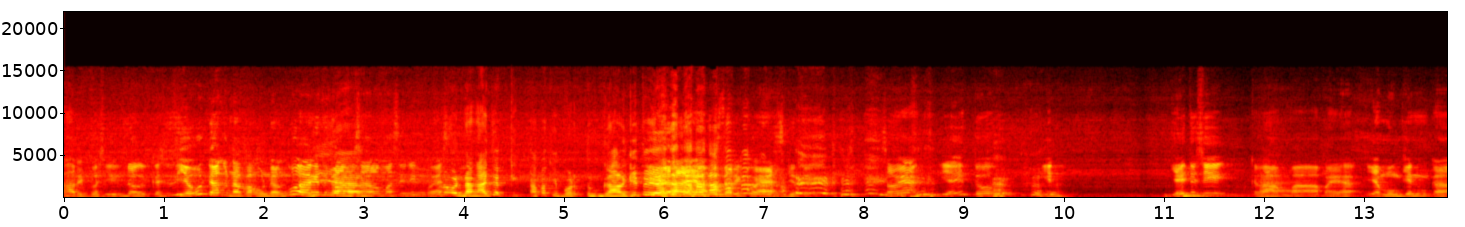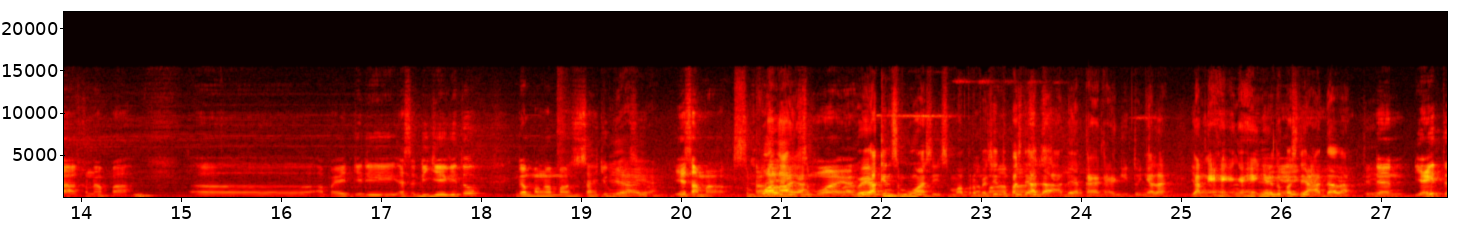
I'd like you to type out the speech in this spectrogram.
ah request ini dong request itu ya udah kenapa ngundang gue gitu Iya. kalau misalnya lo masih request Lu undang aja apa keyboard tunggal gitu ya. ya yang bisa request gitu soalnya ya itu ya, ya itu sih kenapa apa ya ya mungkin ka- kenapa eh, apa ya jadi as a DJ gitu gampang-gampang susah juga Iya, sih iya. ya sama Semua lah ya. semua ya Gue yakin semua sih, semua profesi itu pasti ada ada yang kayak kayak gitunya lah. Yang ngehe-ngehenya itu pasti Iya, ada lah. dan ya itu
